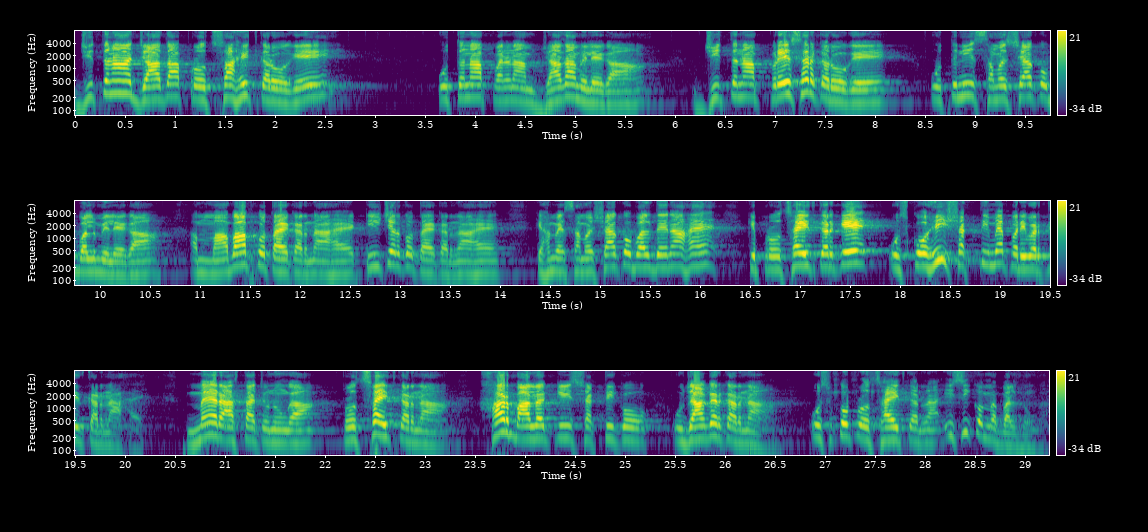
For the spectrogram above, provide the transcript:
जितना ज़्यादा प्रोत्साहित करोगे उतना परिणाम ज़्यादा मिलेगा। जितना प्रेशर करोगे, उतनी समस्या को बल मिलेगा। अब माँ बाप को तय करना है, टीचर को तय करना है कि हमें समस्या को बल देना है कि प्रोत्साहित करके उसको ही शक्ति में परिवर्तित करना है। मैं रास्ता चुनूँगा, प्रोत्साहित करना, हर बालक की शक्ति को उजागर करना, उसको प्रोत्साहित करना, इसी को मैं बल दूँगा।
